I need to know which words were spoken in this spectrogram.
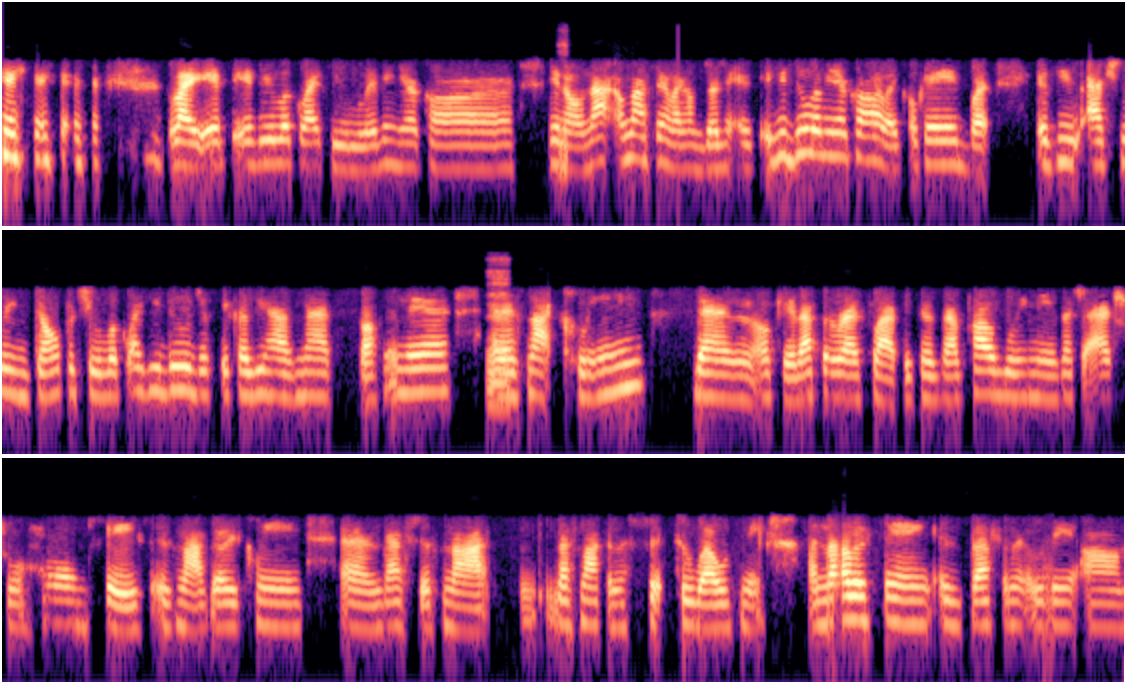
like if if you look like you live in your car, you know, not I'm not saying like I'm judging. If, if you do live in your car, like okay, but if you actually don't, but you look like you do, just because you have mad stuff in there yeah. and it's not clean, then okay, that's a red flag because that probably means that your actual home space is not very clean, and that's just not that's not going to sit too well with me. Another thing is definitely um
